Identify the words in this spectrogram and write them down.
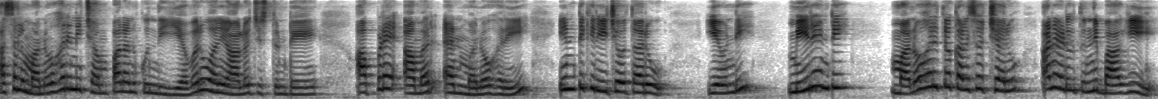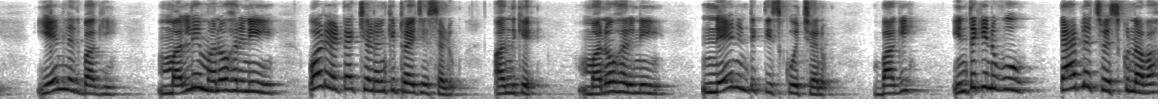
అసలు మనోహరిని చంపాలనుకుంది ఎవరు అని ఆలోచిస్తుంటే అప్పుడే అమర్ అండ్ మనోహరి ఇంటికి రీచ్ అవుతారు. ఏమండి? మీరేంటి? మనోహరితో కలిసి వచ్చారు అని అడుగుతుంది బాగి. ఏం లేదు బాగి. మళ్ళీ మనోహరిని వాడు అటాక్ చేయడానికి ట్రై చేశాడు. అందుకే మనోహరిని నేను ఇంటికి తీసుకువచ్చాను. బాగి ఇంతకీ నువ్వు టాబ్లెట్స్ వేసుకున్నావా?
